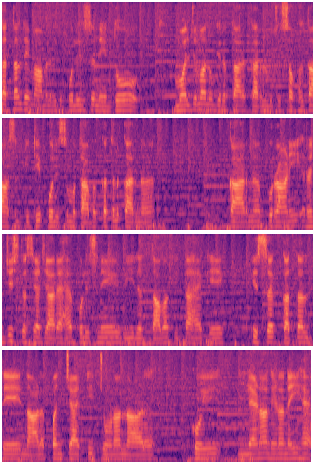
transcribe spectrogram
ਕਤਲ ਦੇ ਮਾਮਲੇ ਵਿੱਚ ਪੁਲਿਸ ਨੇ ਦੋ ਮੁਲਜ਼ਮਾਂ ਨੂੰ ਗ੍ਰਿਫਤਾਰ ਕਰਨ ਵਿੱਚ ਸਫਲਤਾ ਹਾਸਲ ਕੀਤੀ। ਪੁਲਿਸ ਮੁਤਾਬਕ ਕਤਲ ਕਰਨ ਕਾਰਨ ਪੁਰਾਣੀ ਰੰਜਿਸ਼ ਦੱਸਿਆ ਜਾ ਰਿਹਾ ਹੈ। ਪੁਲਿਸ ਨੇ ਵੀ ਦਾਅਵਾ ਕੀਤਾ ਹੈ ਕਿ ਇਸ ਕਤਲ ਦੇ ਨਾਲ ਪੰਚਾਇਤੀ ਚੋਣਾਂ ਨਾਲ ਕੋਈ ਲੈਣਾ ਦੇਣਾ ਨਹੀਂ ਹੈ।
